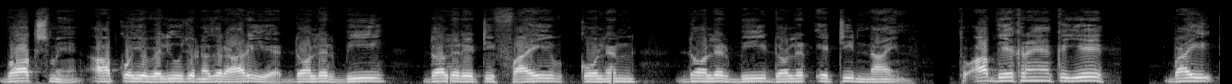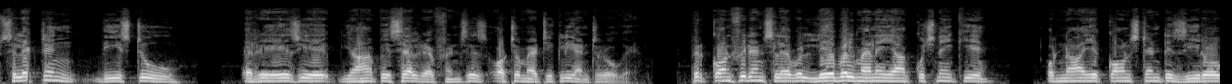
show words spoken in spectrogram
باکس میں آپ کو یہ ویلو جو نظر آ رہی ہے dollar B dollar eighty five colon dollar B dollar eighty nine تو آپ دیکھ رہے ہیں کہ یہ by selecting these two arrays یہ یہاں پہ سیل ریفرنس آٹومیٹکلی انٹر ہو گئے۔ پھر کانفیڈینس لیول لیبل میں نے یہاں کچھ نہیں کیے اور نہ یہ کانسٹنٹ زیرو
